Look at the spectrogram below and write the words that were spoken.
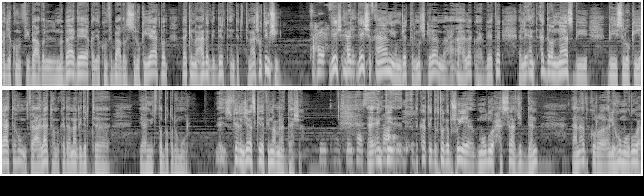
قد يكون في بعض المبادئ قد يكون في بعض السلوكيات لكن مع هذا قدرت أنت تتماشى وتمشي. صحيح. ليش أنت ليش الآن يوم جت المشكلة مع أهلك وأهل بيتك اللي أنت أدرى الناس بسلوكياتهم وفعالاتهم وكذا ما قدرت يعني تضبط الأمور؟ فعلا جلس كذا في نوع من الدهشة. ممتاز ممتاز. آه أنت ذكرت الدكتور قبل شوية موضوع حساس جدا. أنا أذكر اللي هو موضوع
